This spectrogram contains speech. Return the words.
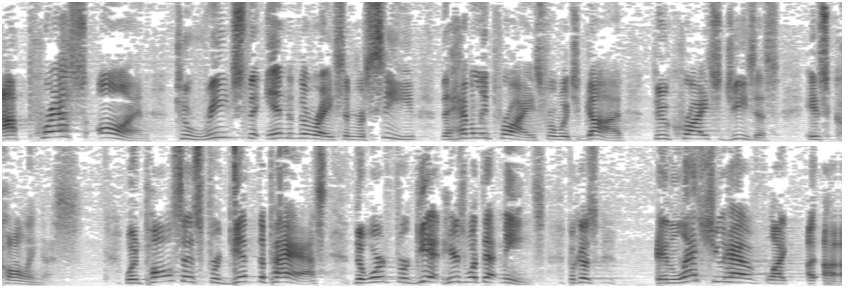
I press on to reach the end of the race and receive the heavenly prize for which God, through Christ Jesus, is calling us. When Paul says forget the past, the word forget, here's what that means. Because unless you have like a, a,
